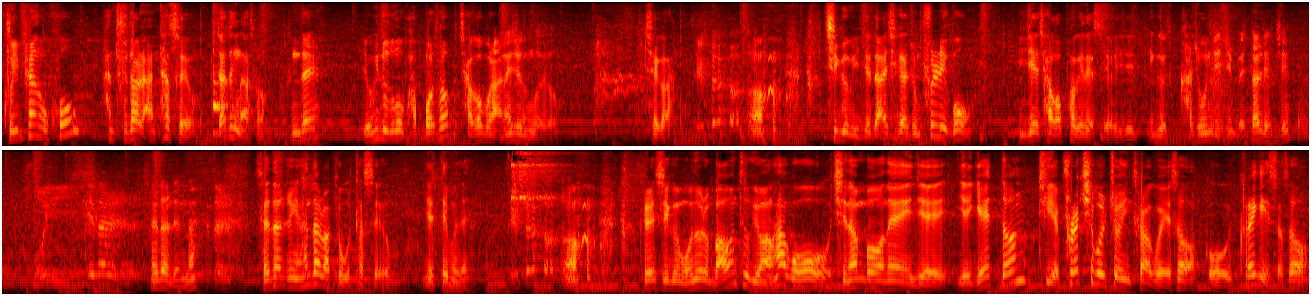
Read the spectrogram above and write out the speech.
구입해놓고 한 두 달 안 탔어요 짜증나서. 근데 여기도 너무 바빠서 작업을 안 해주는 거예요 제가. 어, 지금 이제 날씨가 좀 풀리고 이제 작업하게 됐어요. 이제 이거 가져온 지 지금 몇 달 됐지? 세 달, 세 달 됐나? 세 달. 세 달 중에 한 달밖에 못 탔어요. 얘 때문에. 어, 그래서 지금 오늘은 mount 교환하고 지난번에 이제 얘기했던 뒤에 flexible joint라고 해서 그 crack에 있어서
